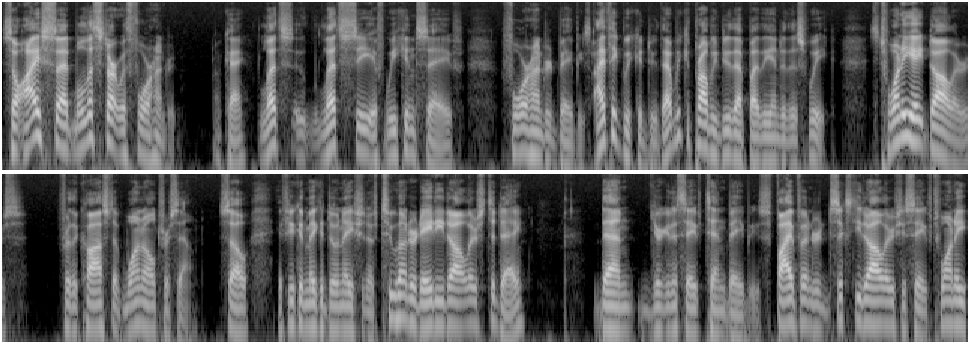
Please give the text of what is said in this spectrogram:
So I said, well, let's start with 400. Okay, let's let's see if we can save 400 babies. I think we could do that. We could probably do that by the end of this week. It's $28 for the cost of one ultrasound. So if you can make a donation of $280 today, then you're going to save 10 babies. $560, you save 20.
